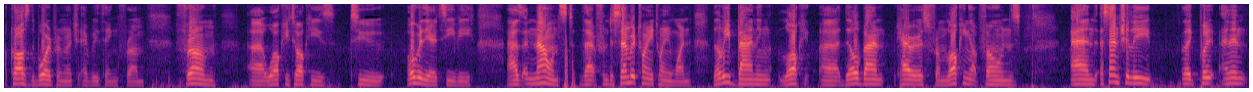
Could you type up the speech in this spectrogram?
across the board, pretty much everything from from uh, walkie-talkies to over-the-air TV, has announced that from December 2021 they'll be banning lock. Uh, they'll ban carriers from locking up phones, and essentially like put and then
